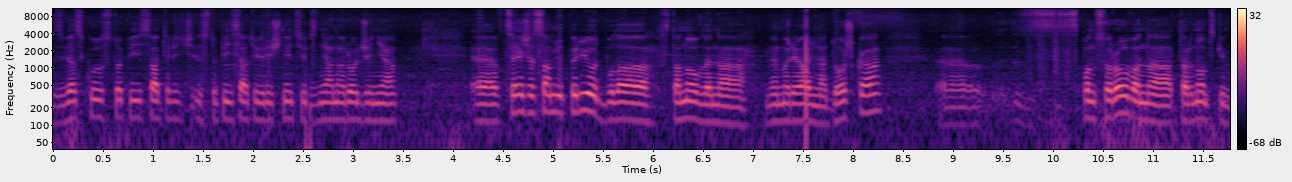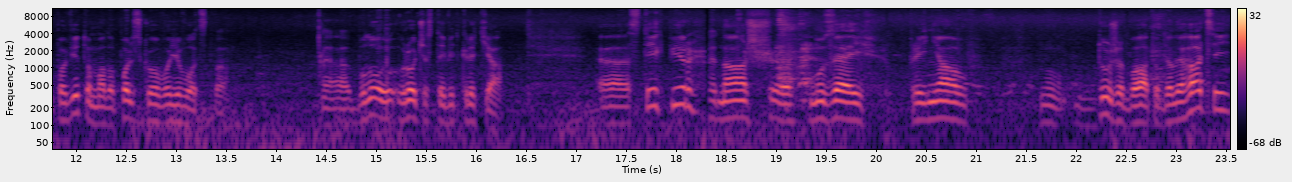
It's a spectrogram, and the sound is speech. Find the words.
в зв'язку з 150-ю річницею з дня народження. Е, В цей же самий період була встановлена меморіальна дошка, е, спонсорована Тарномським повітом Малопольського воєводства. Е, Було урочисте відкриття. З тих пір наш музей прийняв ну, дуже багато делегацій.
